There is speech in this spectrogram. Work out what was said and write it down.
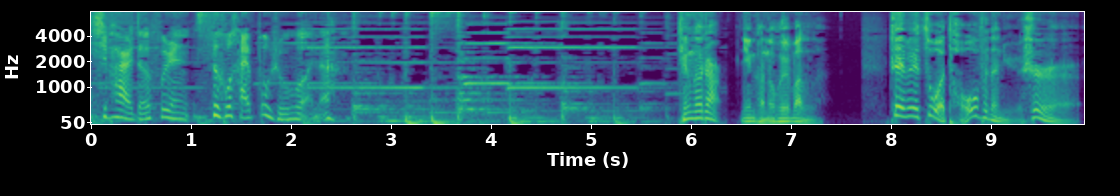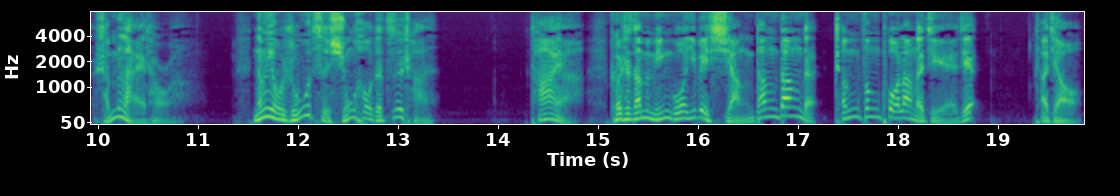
希帕尔德夫人似乎还不如我呢。听到这儿，您可能会问了：这位做头发的女士什么来头啊？能有如此雄厚的资产？她呀，可是咱们民国一位响当当的乘风破浪的姐姐，她叫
